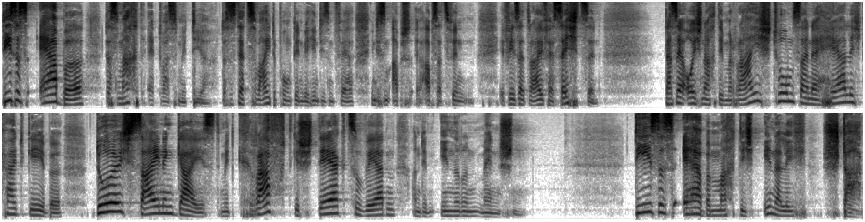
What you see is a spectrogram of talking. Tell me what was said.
dieses Erbe, das macht etwas mit dir. Das ist der zweite Punkt, den wir hier in diesem, in diesem äh, Absatz finden. Epheser 3, Vers 16. Dass er euch nach dem Reichtum seiner Herrlichkeit gebe, durch seinen Geist mit Kraft gestärkt zu werden an dem inneren Menschen. Dieses Erbe macht dich innerlich stark.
